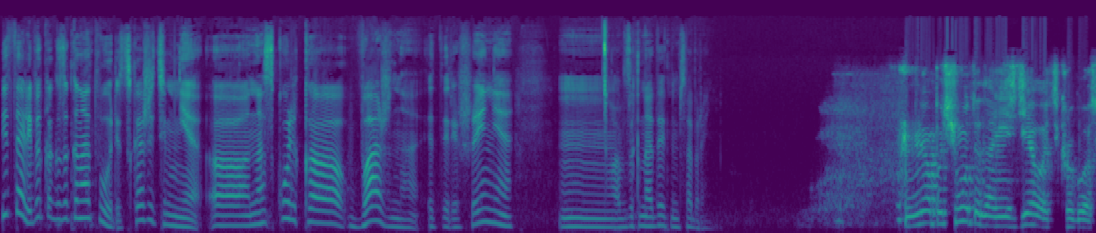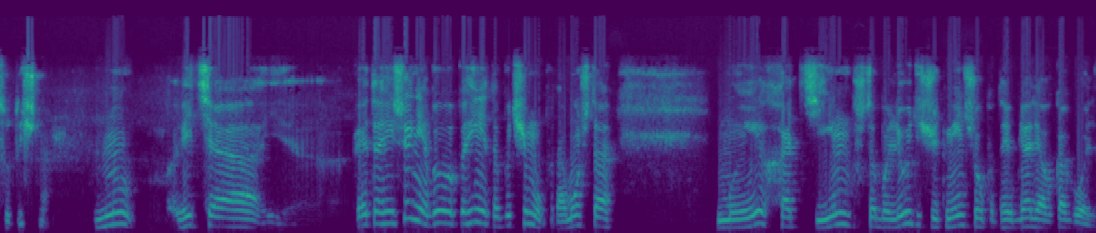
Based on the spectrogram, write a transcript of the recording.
Виталий, вы как законотворец, скажите мне, э, насколько важно это решение в законодательном собрании? Ну, а почему тогда не сделать круглосуточно? Ну, ведь э, это решение было принято почему? Потому что мы хотим, чтобы люди чуть меньше употребляли алкоголь.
